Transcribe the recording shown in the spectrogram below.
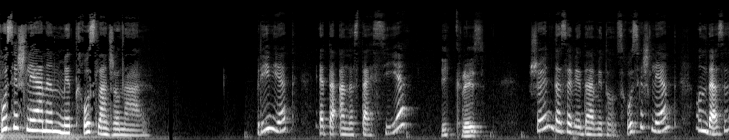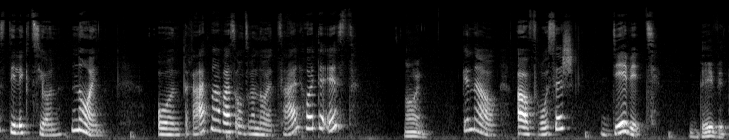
Russisch lernen mit Russland Journal. Привет, это Anastasia. Ich Chris. Schön, dass ihr wieder mit uns Russisch lernt und das ist die Lektion 9. Und rat mal, was unsere neue Zahl heute ist? Neun. Genau, auf Russisch David. David.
